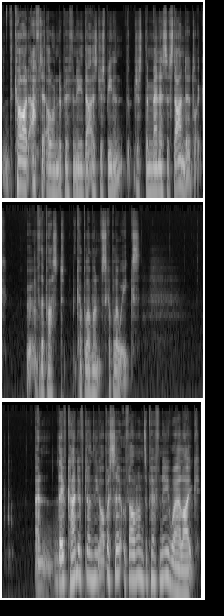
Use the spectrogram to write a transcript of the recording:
the card after Elrond Epiphany that has just been just the menace of standard like over the past couple of months, couple of weeks. And they've kind of done the opposite with Elrond's Epiphany, where like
